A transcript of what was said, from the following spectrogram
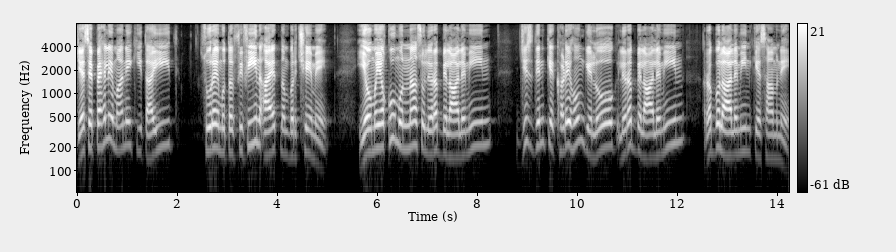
جیسے پہلے معنی کی تائید سورہ متففین آیت نمبر چھ میں، یوم یقوم الناس لرب العالمین، جس دن کے کھڑے ہوں گے لوگ لرب العالمین، رب العالمین کے سامنے۔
